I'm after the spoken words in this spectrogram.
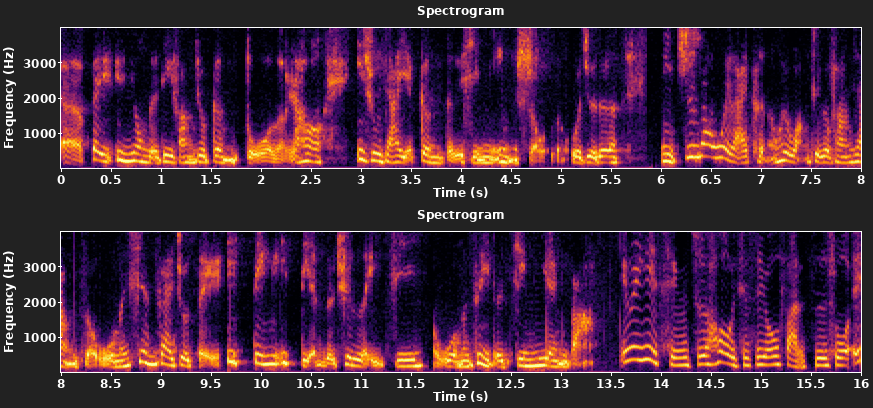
呃被运用的地方就更多了，然后艺术家也更得心应手了。我觉得你知道未来可能会往这个方向走，我们现在就得一丁一点的去累积我们自己的经验吧。因为疫情之后，其实有反思说，哎，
